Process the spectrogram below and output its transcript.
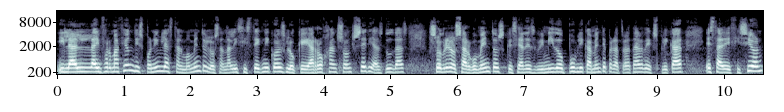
y la, información disponible hasta el momento y los análisis técnicos lo que arrojan son serias dudas sobre los argumentos que se han esgrimido públicamente para tratar de explicar esta decisión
